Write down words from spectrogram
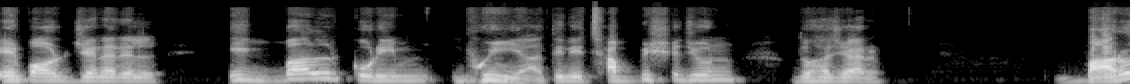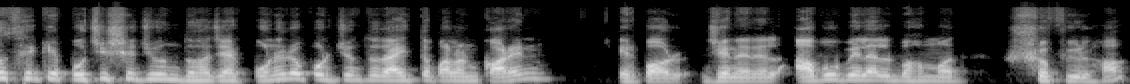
এরপর জেনারেল ইকবাল করিম ভুইয়া তিনি ছাব্বিশে জুন দু হাজার বারো থেকে পঁচিশে জুন দু হাজার পনেরো পর্যন্ত দায়িত্ব পালন করেন। এরপর জেনারেল আবু বেলাল মোহাম্মদ শফিউল হক,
